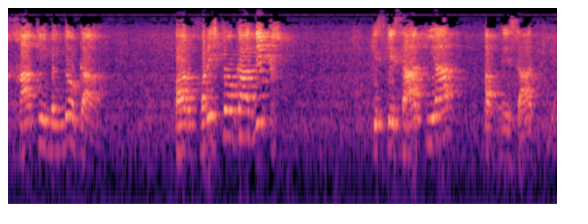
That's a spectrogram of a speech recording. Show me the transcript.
خاکی بندوں کا اور فرشتوں کا ذکر۔ کس کے ساتھ کیا؟ اپنے ساتھ کیا۔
